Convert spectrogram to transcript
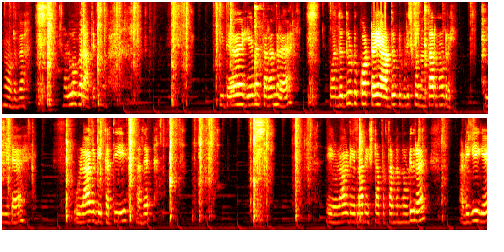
ನೋಡಿದೆ. ಅಳುವ ಬರತೈತಿ ನೋಡ. ಇದು ಏನಂತಾರಂದ್ರೆ ಒಂದು ದುಡ್ಡು ಕೊಟ್ಟು ಎರಡು ದುಡ್ಡು ಬಿಡಿಸ್ಕೊಂಡು ಅಂತಾರೆ ನೋಡ್ರಿ. ಈಗ ಉಳ್ಳಾಗಡ್ಡಿ ಕತಿ ಅದೇ. ಈ ಉಳ್ಳಾಗಡ್ಡಿ ಎಲ್ಲರೂ ಇಷ್ಟಪಡ್ತಾರೆ ಮತ್ತು ನೋಡಿದ್ರೆ ಅಡುಗೆಗೆ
